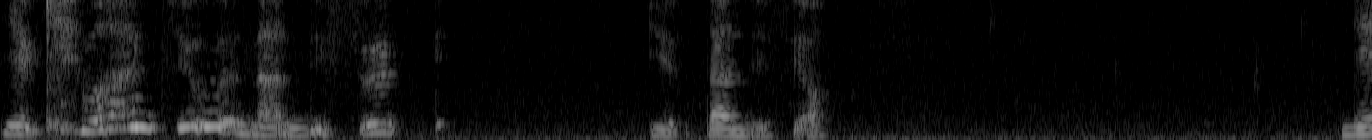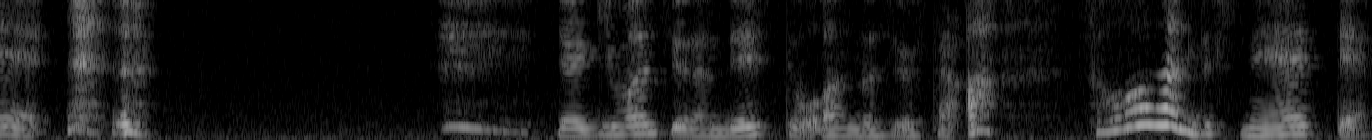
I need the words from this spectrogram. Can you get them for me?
焼きまんじゅうなんですって言ったんですよ。で焼きまんじゅうなんですってお話をしたら「あそうなんですね」って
